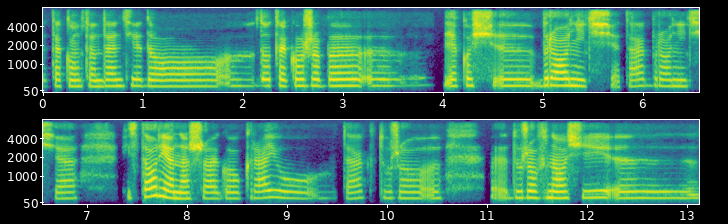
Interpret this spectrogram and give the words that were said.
y, taką tendencję do, do tego, żeby y, jakoś y, bronić się, tak? Bronić się. Historia naszego kraju, tak? Dużo, y, dużo wnosi. y,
